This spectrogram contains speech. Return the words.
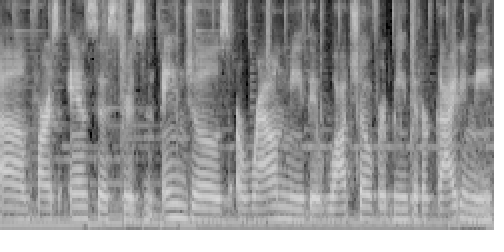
um, far as ancestors and angels around me that watch over me, that are guiding me,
